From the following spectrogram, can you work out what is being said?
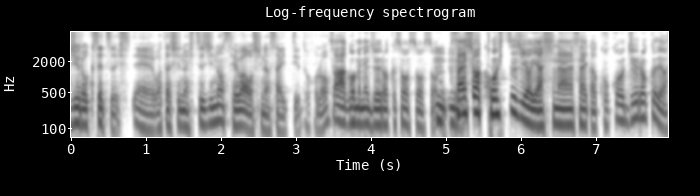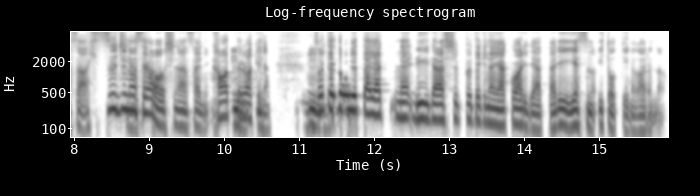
16節、えー私の羊の世話をしなさいっていうところ。さあごめんね16そうそうそう、うんうん。最初は子羊を養いなさいからここ16ではさ羊の世話をしなさいに変わってるわけじゃん。うん。それってどういったや、ね、リーダーシップ的な役割であったり、イエスの意図っていうのがあるんだろ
